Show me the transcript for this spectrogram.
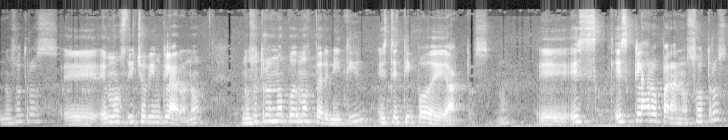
nosotros eh, hemos dicho bien claro, ¿no? Nosotros no podemos permitir este tipo de actos. ¿no? Eh, es, es claro para nosotros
